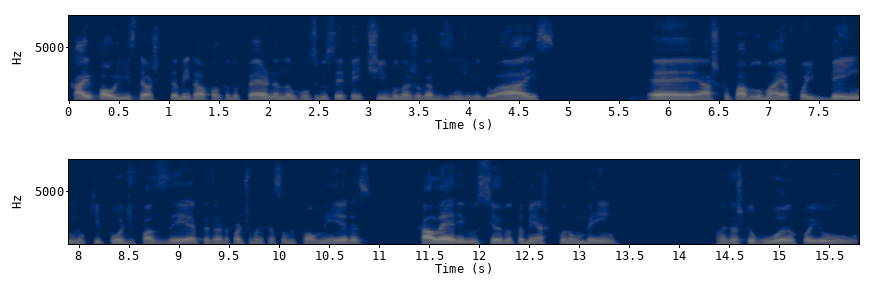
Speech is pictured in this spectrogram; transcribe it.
Caio Paulista, eu acho que também estava faltando perna, não conseguiu ser efetivo nas jogadas individuais. É, acho que o Pablo Maia foi bem no que pôde fazer, apesar da forte marcação do Palmeiras. Caleri e Luciano também acho que foram bem, mas acho que o Juan foi o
